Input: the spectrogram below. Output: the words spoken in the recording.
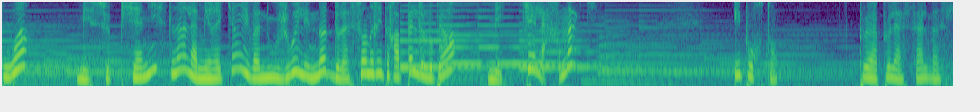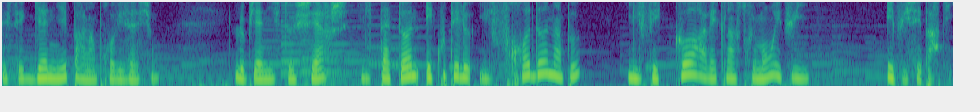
Quoi? Mais ce pianiste-là, l'américain, il va nous jouer les notes de la sonnerie de rappel de l'opéra? Mais quelle arnaque Et pourtant, peu à peu la salle va se laisser gagner par l'improvisation. Le pianiste cherche, il tâtonne, écoutez-le, il fredonne un peu, il fait corps avec l'instrument et puis et puis c'est parti.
